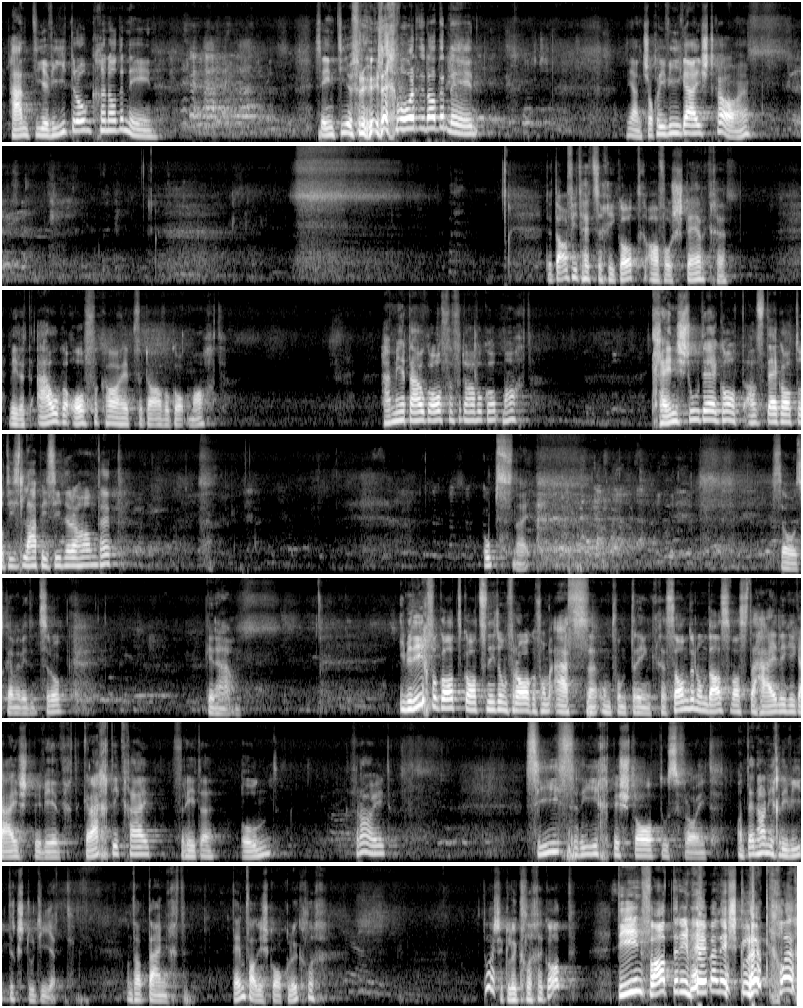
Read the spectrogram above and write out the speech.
Haben die Wein getrunken oder nicht? Sind die fröhlich geworden oder nicht? Die haben schon ein bisschen Weingeist gehabt. Der David hat sich in Gott angefangen stärken, weil er die Augen offen hat für das, was Gott macht. Haben wir die Augen offen für das, was Gott macht? Kennst du den Gott als den Gott, der dein Leben in seiner Hand hat? Ups, nein. So, jetzt gehen wir wieder zurück. Genau. Im Reich von Gott geht es nicht um Fragen vom Essen und vom Trinken, sondern um das, was der Heilige Geist bewirkt. Gerechtigkeit, Frieden und Freude. Sein Reich besteht aus Freude. Und dann habe ich bisschen weiter studiert und habe gedacht, in dem Fall ist Gott glücklich. Du hast einen glücklichen Gott. Dein Vater im Himmel ist glücklich.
